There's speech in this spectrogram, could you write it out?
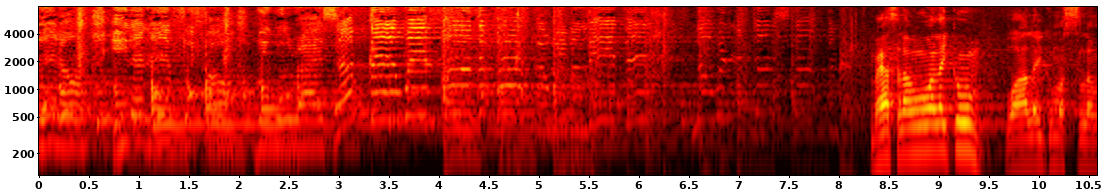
holding on. Even if we fall, we will rise up and we follow the path that we believe in. No, we're not gonna stop. ভাই আসসালামু আলাইকুম। ওয়ালাইকুম আসসালাম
